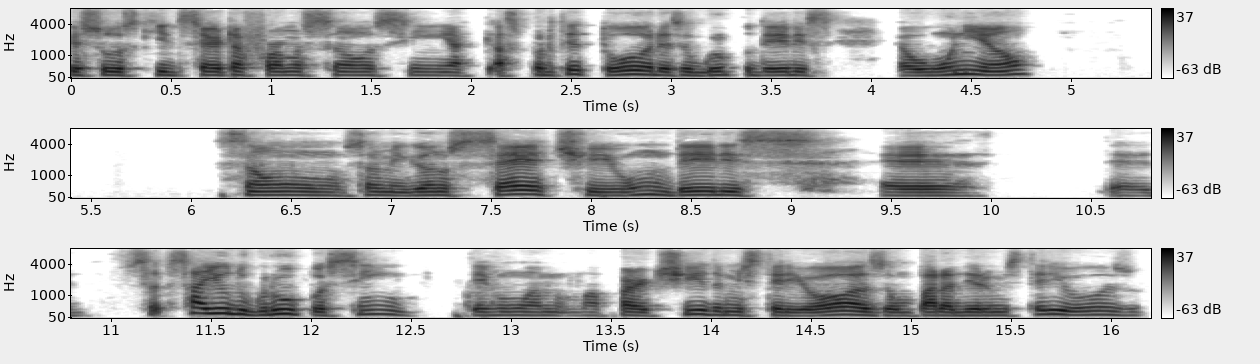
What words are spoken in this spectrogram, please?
pessoas que de certa forma são assim as protetoras, o grupo deles é o União. São, se não me engano, sete, um deles é, é, saiu do grupo assim, teve uma, uma partida misteriosa, um paradeiro misterioso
